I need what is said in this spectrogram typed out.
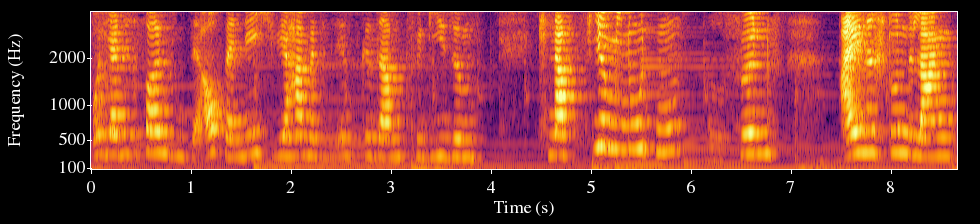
Und ja, diese Folgen sind sehr aufwendig. Wir haben jetzt insgesamt für diese knapp vier Minuten, also fünf, eine Stunde lang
